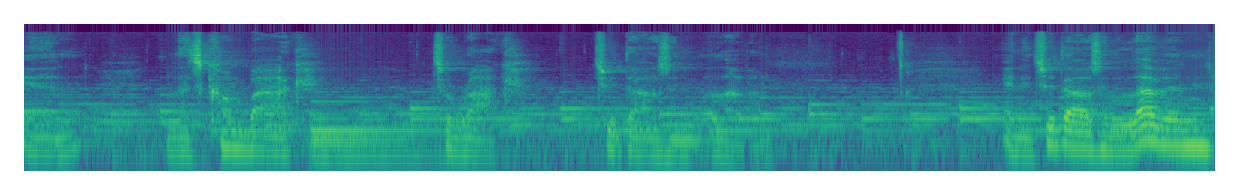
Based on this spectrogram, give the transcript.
and let's come back to rock 2011. And in 2011,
